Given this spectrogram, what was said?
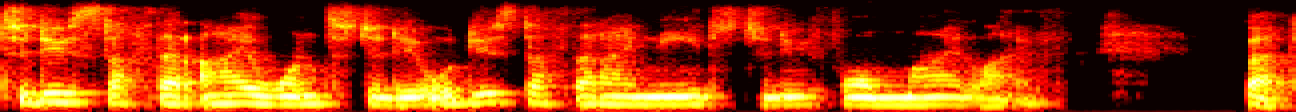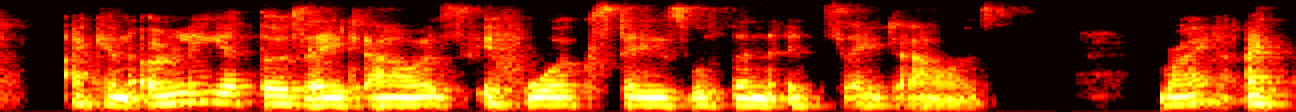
to do stuff that I want to do or do stuff that I need to do for my life. But I can only get those eight hours if work stays within its eight hours, right? I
